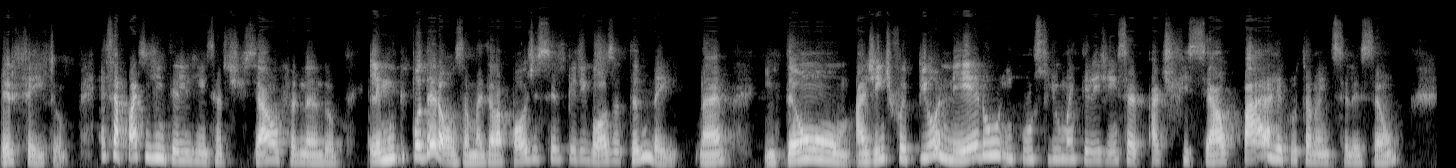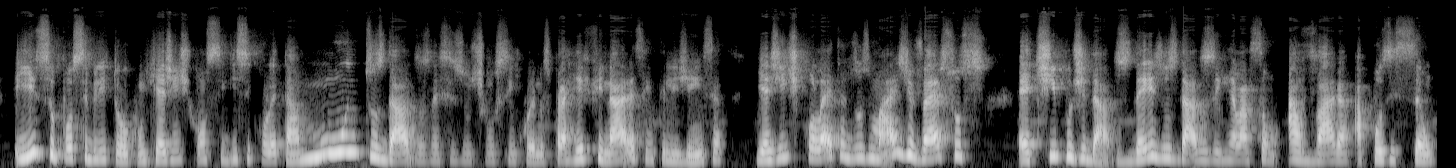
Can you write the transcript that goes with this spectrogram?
Perfeito. Essa parte de inteligência artificial, Fernando, ela é muito poderosa, mas ela pode ser perigosa também, né? Então, a gente foi pioneiro em construir uma inteligência artificial para recrutamento e seleção. Isso possibilitou com que a gente conseguisse coletar muitos dados nesses últimos cinco anos para refinar essa inteligência E a gente coleta dos mais diversos é, tipos de dados, desde os dados em relação à vaga, à posição.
